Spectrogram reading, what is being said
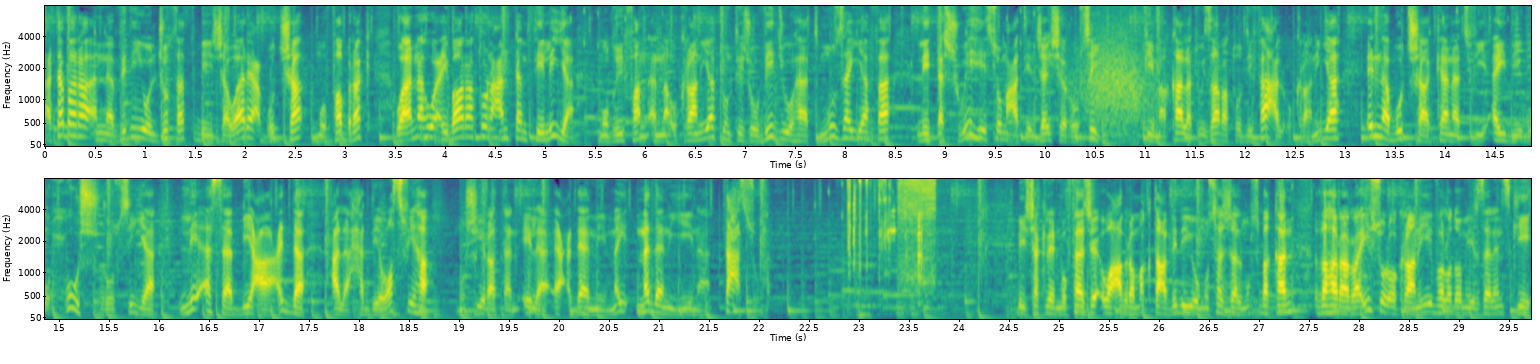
اعتبر أن فيديو الجثث بشوارع بوتشا مفبرك وأنه عبارة عن تمثيلية مضيفا أن أوكرانيا تنتج فيديوهات مزيفة لتشويه سمعة الجيش الروسي. فيما قالت وزارة الدفاع الأوكرانية إن بوتشا كانت في أيدي وحوش روسية لأسابيع عدة على حد وصفها مشيرة إلى إعدام مدنيين تعسفا. بشكل مفاجئ وعبر مقطع فيديو مسجل مسبقا ظهر الرئيس الأوكراني فولودومير زيلينسكي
